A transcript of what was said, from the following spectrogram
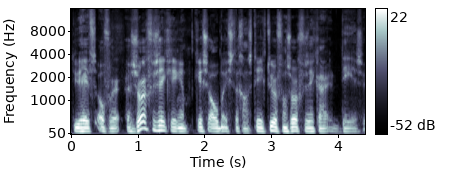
die u heeft over zorgverzekeringen. Chris Ome is de gast, directeur van zorgverzekeraar DSW.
